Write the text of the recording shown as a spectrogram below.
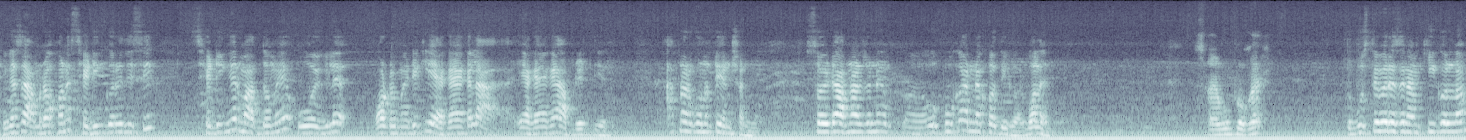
ঠিক আছে? আমরা ওখানে সেটিং করে দিছি। সেটিং এর মাধ্যমে ও এগুলো অটোমেটিকলি একা একা একা একা আপডেট দিয়ে দেবে। আপনার কোনো টেনশন নেই। সো এটা আপনার জন্য উপকার না ক্ষতিকর? বলেন। স্যার উপকার? তো বুঝতে পেরেছেন আমি কি করলাম?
